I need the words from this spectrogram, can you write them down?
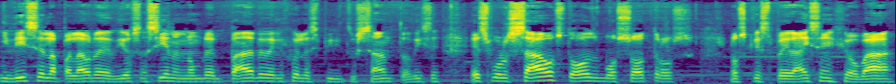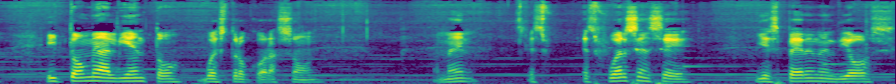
Y dice la palabra de Dios así en el nombre del Padre, del Hijo y del Espíritu Santo. Dice, esforzaos todos vosotros los que esperáis en Jehová y tome aliento vuestro corazón. Amén esfuércense y esperen en Dios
